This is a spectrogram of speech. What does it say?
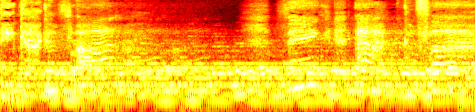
Think I can fly. Think I can fly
